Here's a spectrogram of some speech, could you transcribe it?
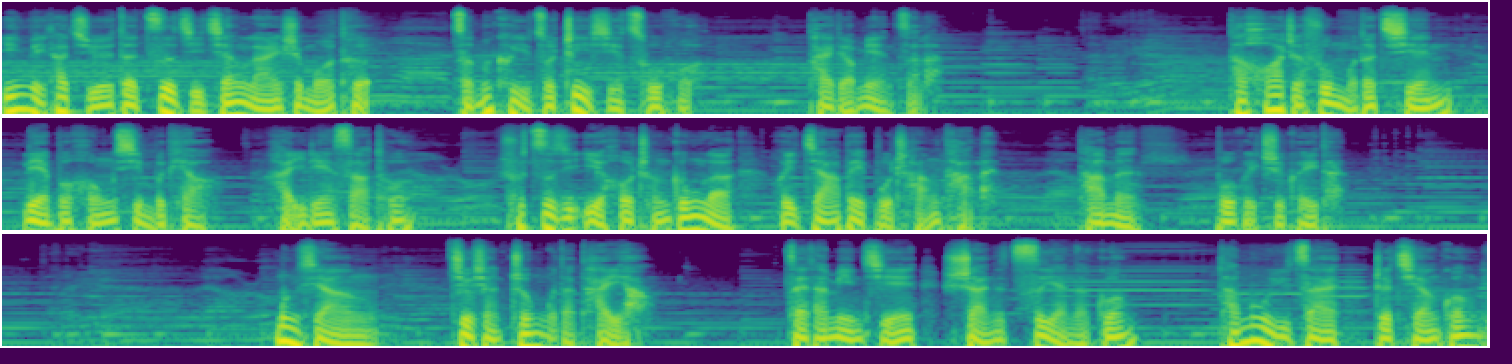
因为他觉得自己将来是模特，怎么可以做这些粗活，太掉面子了。他花着父母的钱，脸不红心不跳，还一脸洒脱。说自己以后成功了会加倍补偿他们，他们不会吃亏的。梦想就像中午的太阳，在他面前闪着刺眼的光，他沐浴在这强光里，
